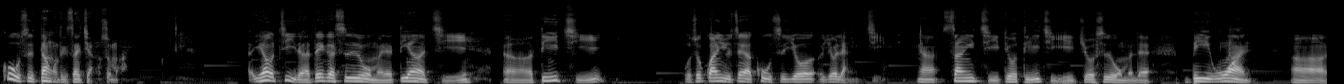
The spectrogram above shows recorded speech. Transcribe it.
故事到底在讲什么？要记得，这个是我们的第二集，呃，第一集 我说关于这个故事有有两集，那上一集就第一集就是我们的 B One 啊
